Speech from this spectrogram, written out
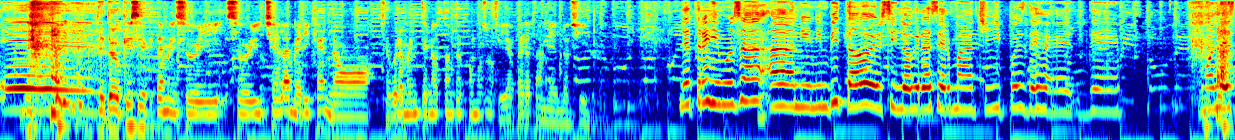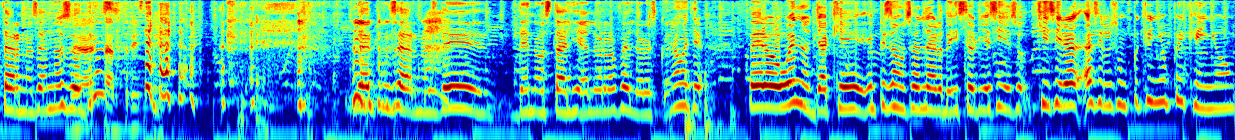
eh, Te tengo que decir que también soy, soy hincha de la América, no, seguramente no tanto como Sofía, pero también lo sigo. Le trajimos a, a Dani un invitado a ver si logra ser macho y pues deja de, de molestarnos a nosotros, estar triste. de acusarnos de, de nostalgia de los Rafael Orozco. No, mentira. Pero bueno, ya que empezamos a hablar de historias y eso, quisiera hacerles un pequeño, pequeño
